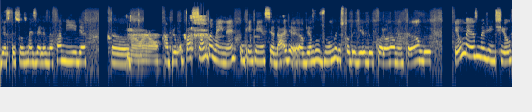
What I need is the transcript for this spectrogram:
das pessoas mais velhas da família. Ah, Não, não. a preocupação também, né? Com quem tem ansiedade, eu vendo os números todo dia do corona aumentando. Eu mesma, gente, eu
